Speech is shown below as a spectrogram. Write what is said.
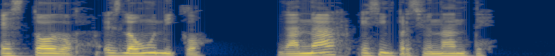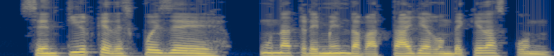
es todo, es lo único. Ganar es impresionante. Sentir que después de una tremenda batalla donde quedas con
